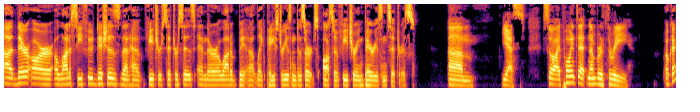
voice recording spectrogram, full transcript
Uh, there are a lot of seafood dishes that have feature citruses, and there are a lot of uh, like pastries and desserts also featuring berries and citrus. Um, yes. So I point at number three. Okay.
